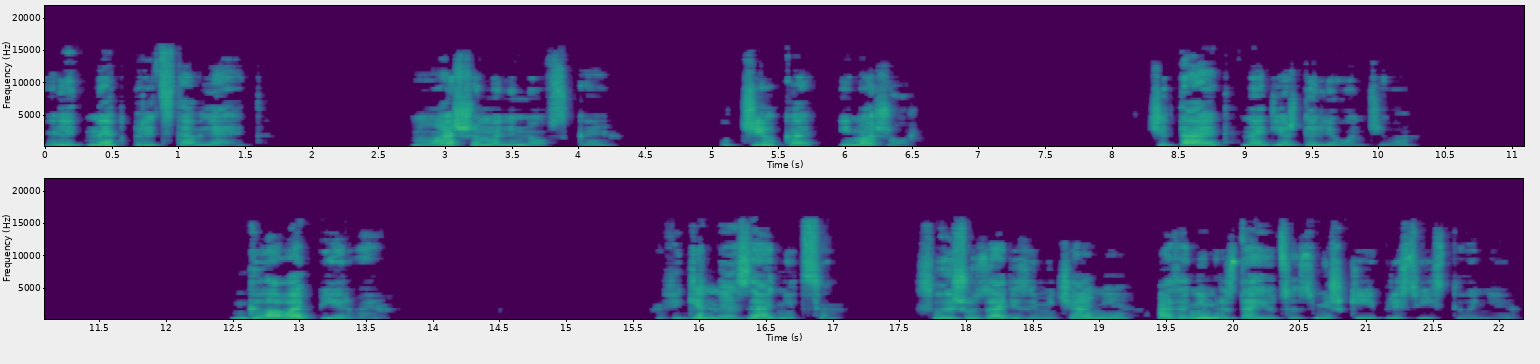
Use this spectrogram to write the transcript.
Литнет представляет Маша Малиновская Училка и мажор Читает Надежда Леонтьева Глава первая Офигенная задница. Слышу сзади замечания, а за ним раздаются смешки и присвистывания.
